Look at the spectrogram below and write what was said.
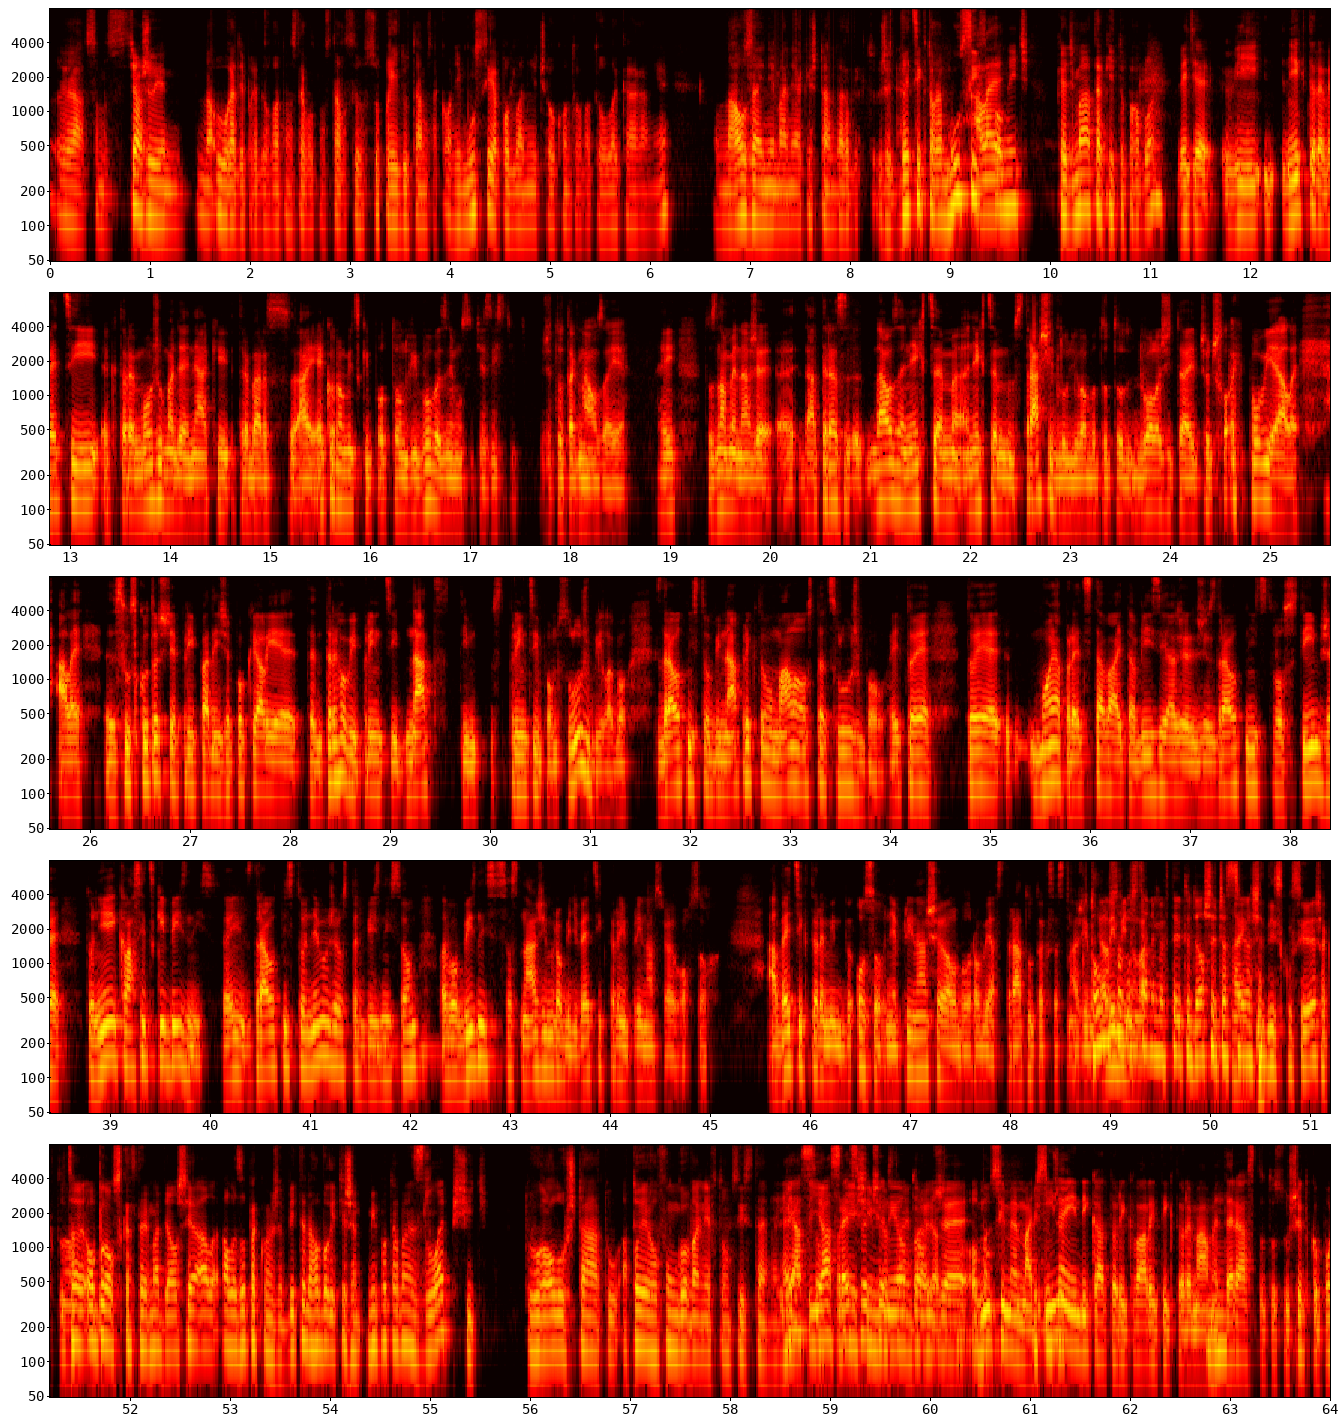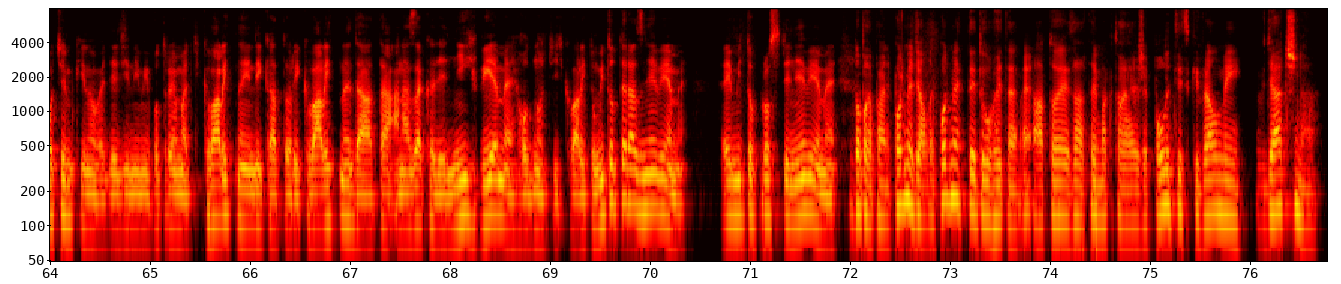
ja sa sťažujem na úrade pre dohľad na zdravotnú starostlivosť, prídu tam, tak oni musia podľa niečoho kontrolovať toho lekára, nie? On naozaj nemá nejaké štandardy, že veci, ktoré musí Ale- splniť, keď má takýto problém? Viete, vy niektoré veci, ktoré môžu mať aj nejaký, treba aj ekonomický podtón, vy vôbec nemusíte zistiť, že to tak naozaj je. Hej? To znamená, že e, a teraz naozaj nechcem, nechcem strašiť ľudí, lebo toto dôležité je, čo človek povie, ale, ale sú skutočne prípady, že pokiaľ je ten trhový princíp nad tým princípom služby, lebo zdravotníctvo by napriek tomu malo ostať službou. Hej? To, je, to je moja predstava, aj tá vízia, že, že zdravotníctvo s tým, že to nie je klasický biznis. Hej? Zdravotníctvo nemôže ostať biznisom, lebo v biznise sa snažím robiť veci, ktoré mi prinášajú osoch a veci, ktoré mi osoch neprinášajú alebo robia stratu, tak sa snažím Tomu eliminovať. sa dostaneme v tejto ďalšej časti našej diskusie, však to, no. je obrovská téma ďalšia, ale, ale zopakujem, že vy teda hovoríte, že my potrebujeme zlepšiť tú rolu štátu a to jeho fungovanie v tom systéme. Hej? Ja som presvedčený o tom, že od... musíme mať Myslím, iné že... indikátory kvality, ktoré máme mm. teraz. Toto sú všetko potemkinové dediny. My potrebujeme mať kvalitné indikátory, kvalitné dáta a na základe nich vieme hodnotiť kvalitu. My to teraz nevieme. Hej, my to proste nevieme. Dobre, páni, poďme ďalej. Poďme k tej druhej téme. A to je tá téma, ktorá je že politicky veľmi vďačná.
